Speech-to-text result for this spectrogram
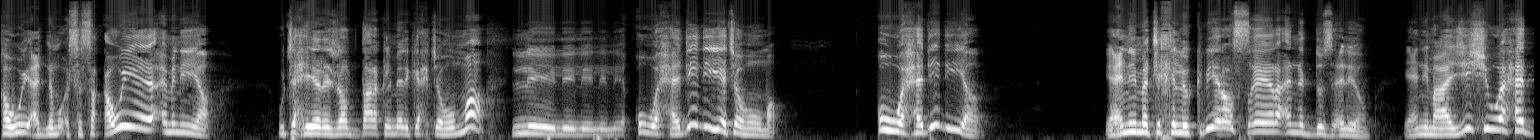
قوي عندنا مؤسسة قوية أمنية. وتحية رجال الدرك الملكي حتى هما لقوة حديدية هما قوة حديدية. يعني ما تخلو الكبيرة والصغيرة أن تدوز عليهم. يعني ما غايجيش شي واحد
